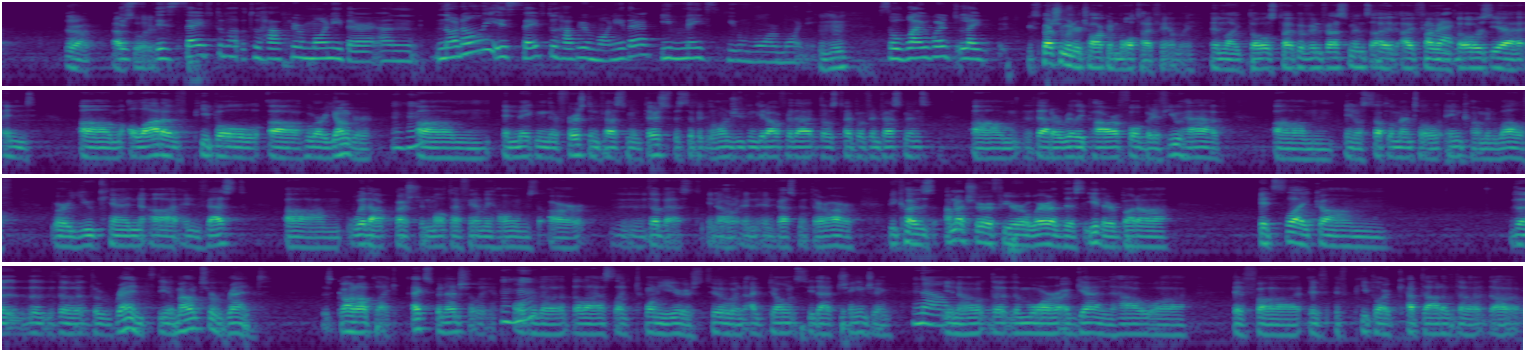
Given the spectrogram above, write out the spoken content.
Yeah. Absolutely. it's safe to, to have your money there. And not only is safe to have your money there, it makes you more money. Mm-hmm. So why would like especially when you're talking multifamily and like those type of investments i, I find Correct. those yeah and um, a lot of people uh, who are younger um, and making their first investment there's specific loans you can get out for that those type of investments um, that are really powerful. But if you have um, you know supplemental income and wealth where you can uh, invest um, without question multifamily homes are the best you know Yeah. in, investment there are. Because i'm not sure if you're aware of this either but uh, it's like um, the, the the the rent the amount to rent has gone up like exponentially over the the last like 20 years too and i don't see that changing No. you know the the more again how uh, if uh, if if people are kept out of the the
